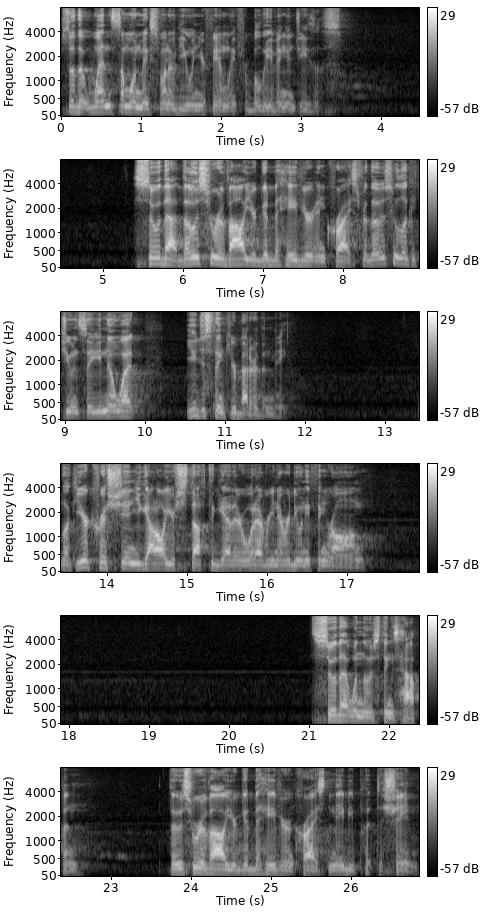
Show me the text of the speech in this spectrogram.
so that when someone makes fun of you and your family for believing in Jesus, so that those who revile your good behavior in Christ, for those who look at you and say, you know what, you just think you're better than me. Look, you're a Christian, you got all your stuff together, whatever, you never do anything wrong. So that when those things happen, those who revile your good behavior in Christ may be put to shame.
